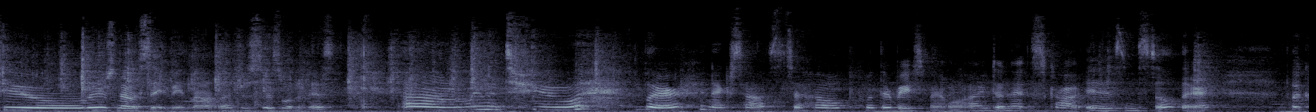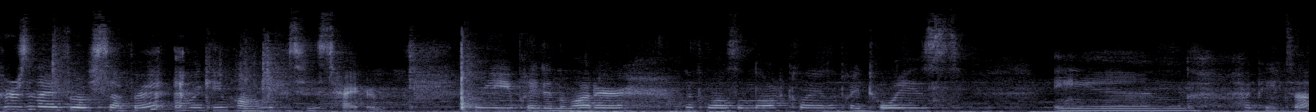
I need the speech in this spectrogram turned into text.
To... There's no saving that. That just is what it is. Um, we went to Blair, next house, to help with their basement while I it. Scott is and still there. But Curtis and I drove separate and we came home because he's tired. We played in the water with Wells and Lachlan, played toys, and had pizza.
